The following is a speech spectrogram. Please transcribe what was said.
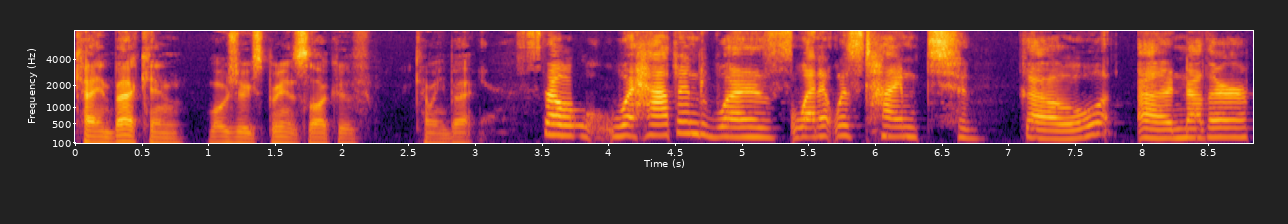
came back, and what was your experience like of coming back? So, what happened was when it was time to go, another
